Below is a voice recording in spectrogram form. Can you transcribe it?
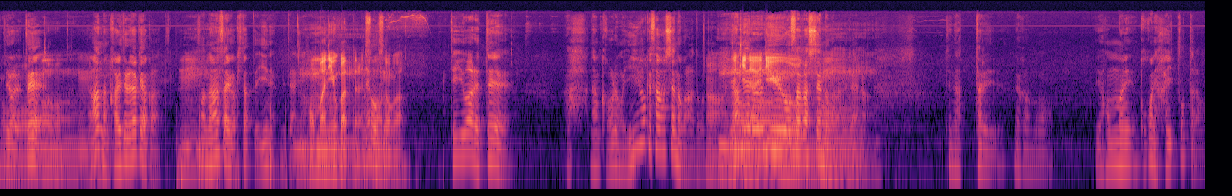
言われてあんなん書いてるだけやからって、何歳が来たっていいねんみたいな、ほんまによかったらねそうそう。ものがて言われてあなんか俺も言い訳探してんのかなと思あって。ー。やめる理由をできない理由を。探してんのかなうんみたいな。ってなったりだからもういやほんまにここに入っとったらもう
